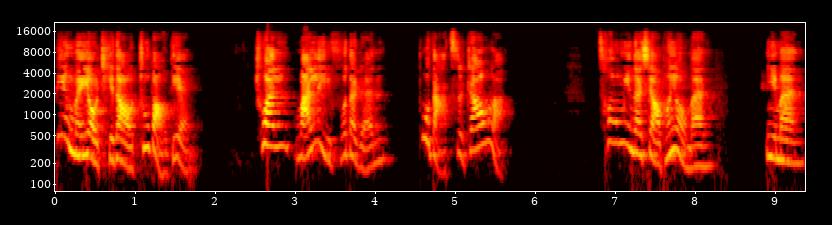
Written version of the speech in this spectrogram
并没有提到珠宝店，穿晚礼服的人。不打自招了。聪明的小朋友们，你们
